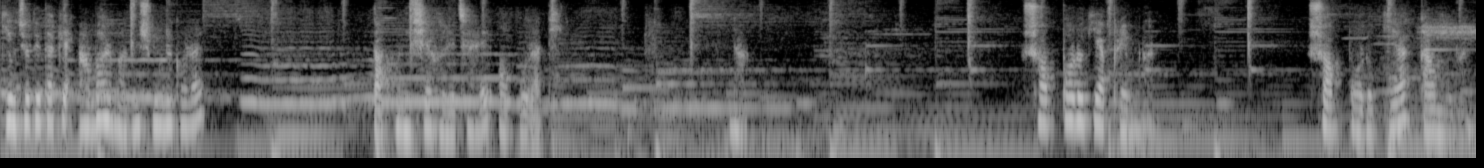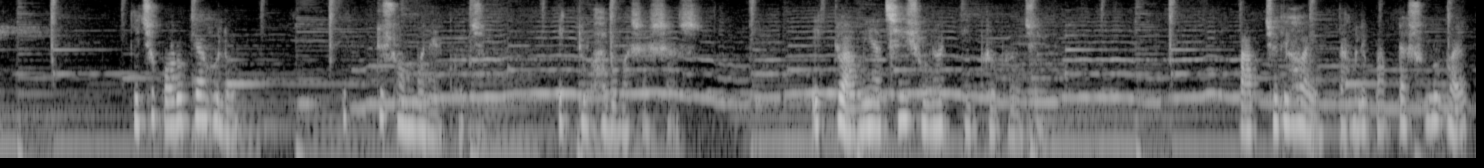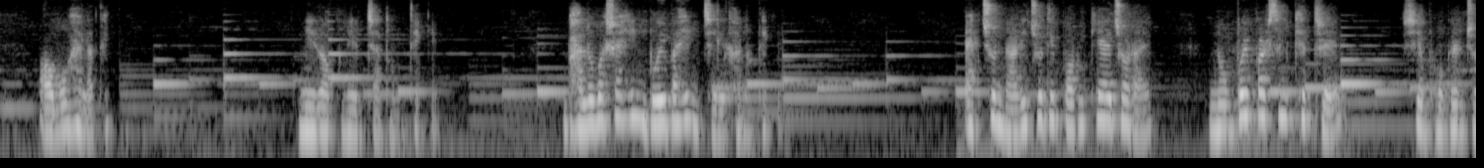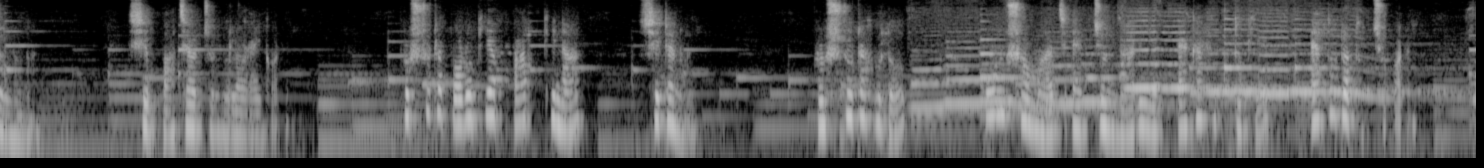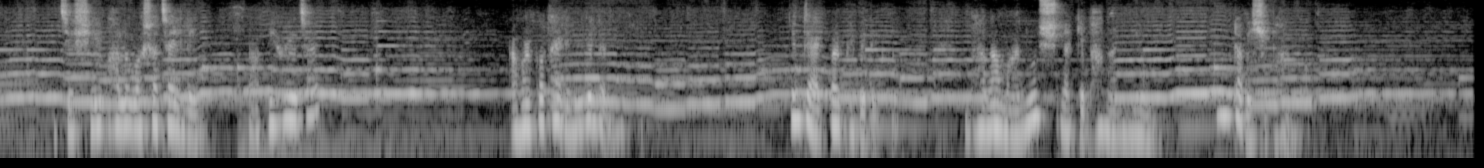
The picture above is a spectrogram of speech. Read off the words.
কেউ যদি তাকে আবার মানুষ মনে করায় তখন সে হয়ে যায় অপরাধী। না। সব পরকিয়া প্রেম নয়। সব পরকিয়া কাম নয়। কিছু পরকিয়া হলো একটু সম্মানের খোঁজ, একটু ভালোবাসার শ্বাস। একটু আমি আছি শোনার তীব্র প্রয়োজন। পাপ যদি হয়, তাহলে পাপটা শুরু হয় অবহেলা থেকে, নীরব নির্যাতন থেকে, ভালোবাসাহীন বৈবাহিক জেলখানা থেকে। একজন নারী যদি পরকীয়ায় জড়ায়, নব্বই পার্সেন্ট ক্ষেত্রে সে ভোগের জন্য নয়। সে বাঁচার জন্য লড়াই করে। প্রশ্নটা পরকীয়া পাপ কিনা সেটা নয়। প্রশ্নটা হলো, কোন সমাজ একজন নারীর একাকিত্বকে এতটা তুচ্ছ করে? যে সে ভালোবাসা চাইলেই পাপি হয়ে যায়? আমার কথায় রেগে গেলেন? কিন্তু একবার ভেবে দেখুন, ভাঙা মানুষ নাকি ভাঙা নিয়ম কোনটা বেশি ভয়ঙ্কর?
